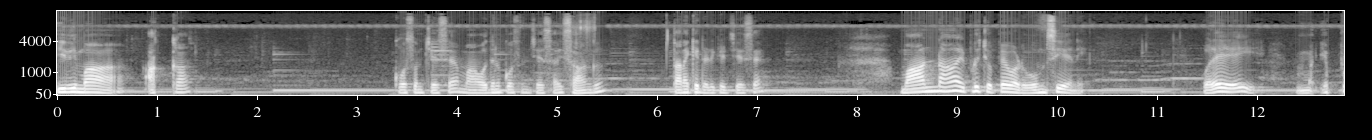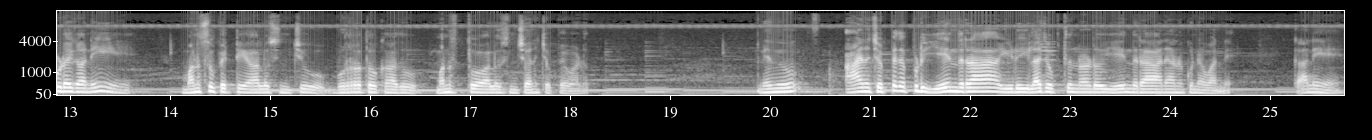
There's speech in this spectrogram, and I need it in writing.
ఇది మా అక్క కోసం చేశా మా వదిన కోసం చేశా ఈ సాంగ్ తనకే డెడికేట్ చేశా మా అన్న ఇప్పుడు చెప్పేవాడు వంశీ అని. ఒరే ఎప్పుడే కానీ మనసు పెట్టి ఆలోచించు బుర్రతో కాదు మనసుతో ఆలోచించు అని చెప్పేవాడు. నేను ఆయన చెప్పేటప్పుడు ఏందిరా వీడు ఇలా చెప్తున్నాడు ఏందిరా అని అనుకునేవాడిని కానీ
